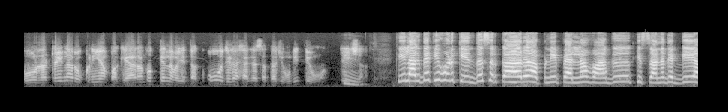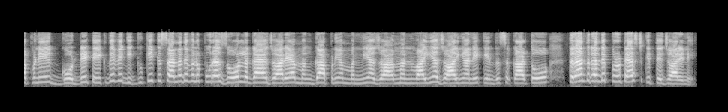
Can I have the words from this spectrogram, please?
ਉਹ ਟ੍ਰੇਨਾਂ ਰੋਕਣੀਆਂ 11 ਤੋਂ 3 ਵਜੇ ਤੱਕ। ਉਹ ਜਿਹੜਾ ਹੈਗਾ ਸੱਦਾ ਜਿਉਂਦੀ ਤਿਉਂ ਆ ਦੇਸ਼ ਆ। ਕੀ ਲੱਗਦਾ ਕਿ ਹੁਣ ਕੇਂਦਰ ਸਰਕਾਰ ਆਪਣੇ ਪਹਿਲਾਂ ਵਾਂਗ ਕਿਸਾਨਾਂ ਦੇ ਅੱਗੇ ਆਪਣੇ ਗੋਡੇ ਟੇਕ ਦੇਵੇਗੀ ਕਿਉਂਕਿ ਕਿਸਾਨਾਂ ਦੇ ਵੱਲੋਂ ਪੂਰਾ ਜ਼ੋਰ ਲਗਾਇਆ ਜਾ ਰਿਹਾ ਮੰਗਾਂ ਆਪਣੀਆਂ ਮੰਨੀਆਂ ਜਾ ਮਨਵਾਈਆਂ ਜਾ ਰਹੀਆਂ ਨੇ। ਕੇਂਦਰ ਸਰਕਾਰ ਤੋਂ ਤਰ੍ਹਾਂ ਤਰ੍ਹਾਂ ਦੇ ਪ੍ਰੋਟੈਸਟ ਕੀਤੇ ਜਾ ਰਹੇ ਨੇ।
